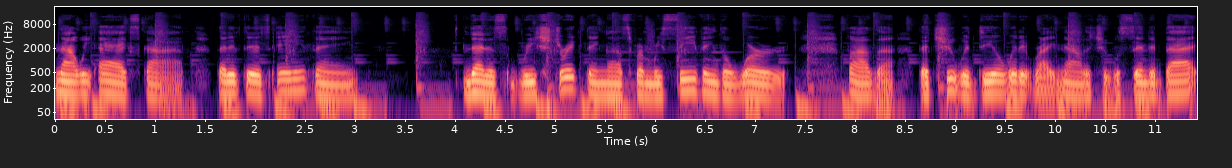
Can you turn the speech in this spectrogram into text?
Now we ask, God, that if there's anything that is restricting us from receiving the word, Father, that you would deal with it right now, that you will send it back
